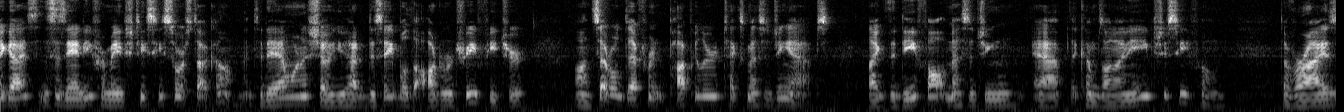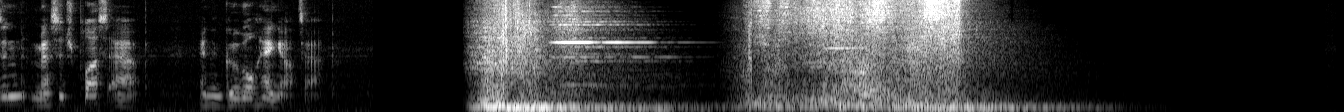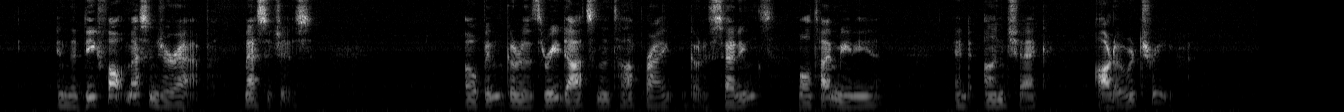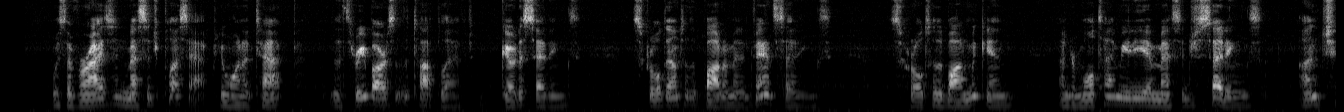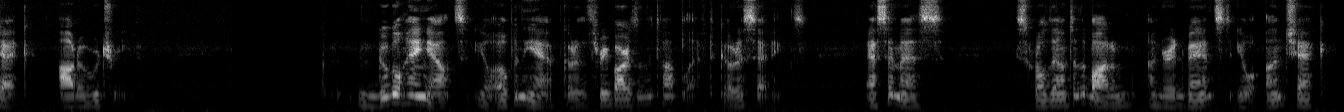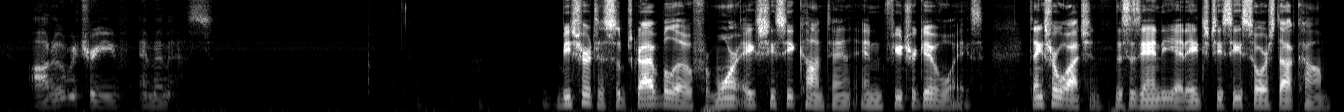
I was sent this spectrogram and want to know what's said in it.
Hey guys, this is Andy from HTCSource.com and today I want to show you how to disable the auto retrieve feature on several different popular text messaging apps like the default messaging app that comes on any HTC phone, the Verizon Message Plus app, and the Google Hangouts app. In the default Messenger app, Messages, open, go to the three dots in the top right, go to Settings, Multimedia, and uncheck Auto Retrieve. With the Verizon Message Plus app, you want to tap the three bars at the top left, go to Settings, scroll down to the bottom in Advanced Settings, scroll to the bottom again, under Multimedia Message Settings, uncheck Auto Retrieve. In Google Hangouts, you'll open the app, go to the three bars at the top left, go to Settings, SMS, scroll down to the bottom, under Advanced, you'll uncheck Auto Retrieve MMS. Be sure to subscribe below for more HTC content and future giveaways. Thanks for watching. This is Andy at HTCSource.com.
